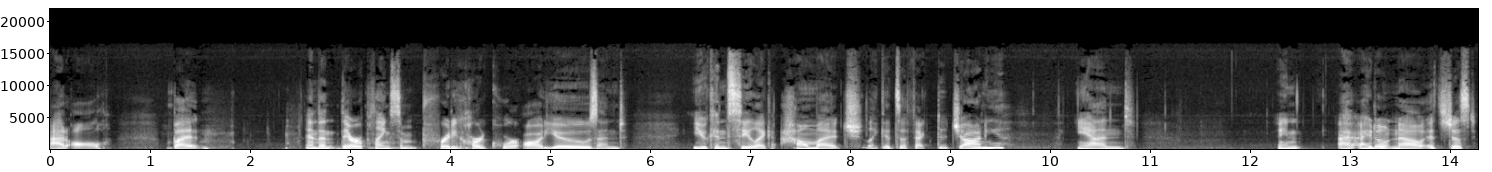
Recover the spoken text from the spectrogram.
at all. But and then they were playing some pretty hardcore audios and you can see like how much like it's affected Johnny and and I, I don't know. It's just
